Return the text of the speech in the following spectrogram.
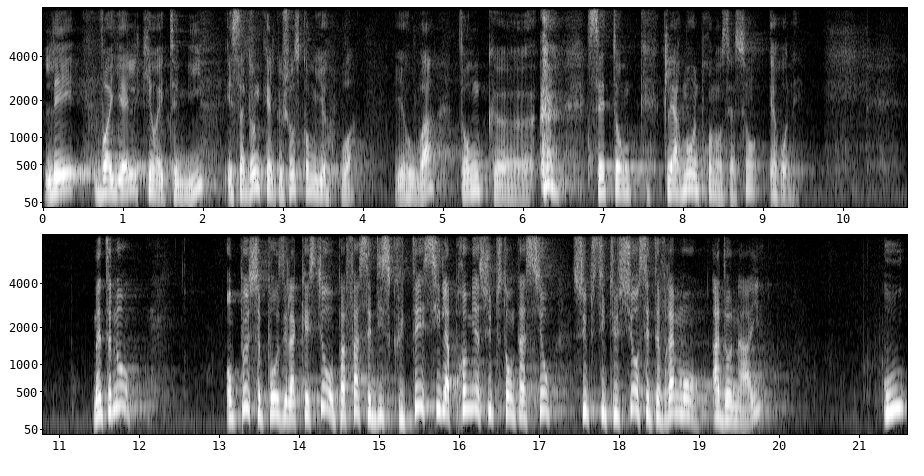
les voyelles qui ont été mises et ça donne quelque chose comme Yehovah. Yehovah, donc euh, c'est donc clairement une prononciation erronée. Maintenant, on peut se poser la question, ou parfois se discuter, si la première substantation, substitution, c'était vraiment Adonai, ou,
